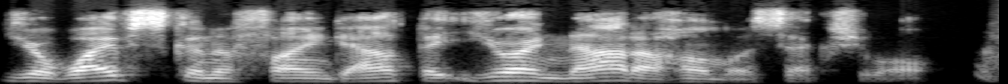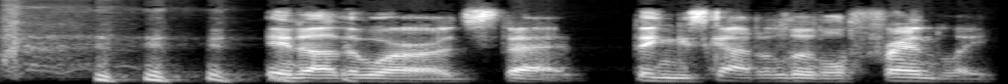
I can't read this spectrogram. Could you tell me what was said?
your wife's going to find out that you're not a homosexual." In other words, that things got a little friendly.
